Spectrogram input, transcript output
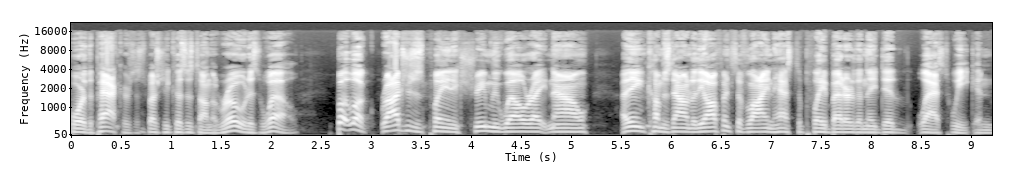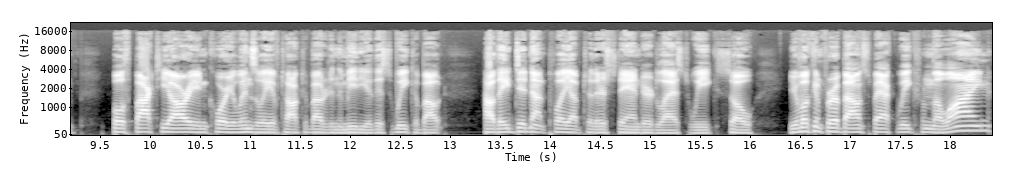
for the Packers, especially because it's on the road as well. But look, Rodgers is playing extremely well right now. I think it comes down to the offensive line has to play better than they did last week. And both Bakhtiari and Corey Linsley have talked about it in the media this week about how they did not play up to their standard last week. So you're looking for a bounce back week from the line.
